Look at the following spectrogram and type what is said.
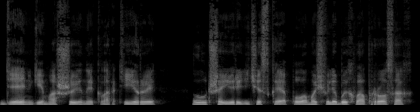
Деньги, машины, квартиры, лучшая юридическая помощь в любых вопросах.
